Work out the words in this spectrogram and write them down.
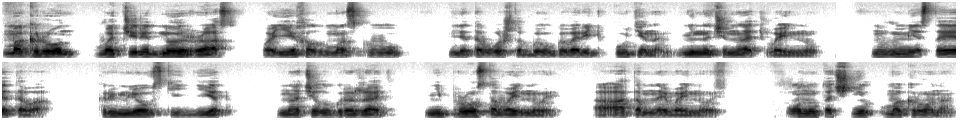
Макрон в очередной раз поехал в Москву для того, чтобы уговорить Путина не начинать войну. Но вместо этого кремлевский дед начал угрожать не просто войной, а атомной войной. Он уточнил у Макрона,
